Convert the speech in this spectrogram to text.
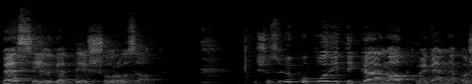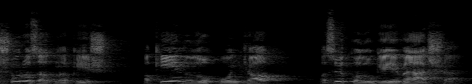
beszélgetés sorozat. És az ökopolitikának, meg ennek a sorozatnak is a kiinduló pontja az ökológiai válság.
